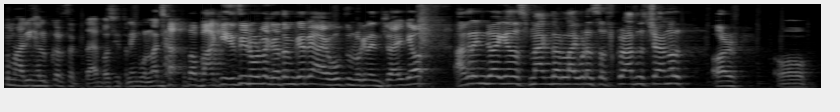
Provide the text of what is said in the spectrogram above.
तुम्हारी हेल्प कर सकता है। बस इतना ही बोलना चाहता था। बाकी इसी नोट में खत्म कर रहे हैं। आई होप तुम लोगों ने एंजॉय किया अगर एंजॉय किया तो smack the like button subscribe this channel और, और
